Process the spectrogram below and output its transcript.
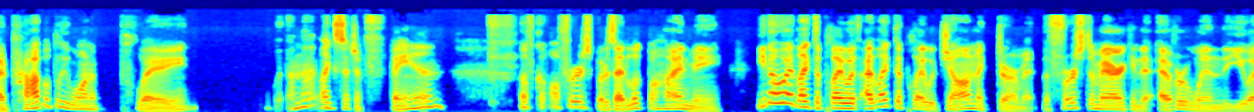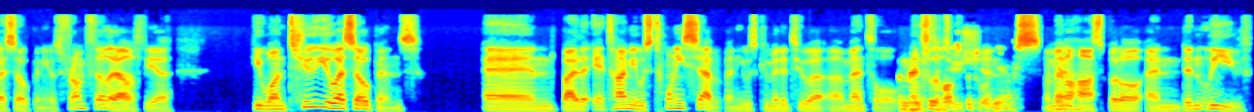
i'd probably want to play i'm not like such a fan of golfers but as i look behind me you know who I'd like to play with? I'd like to play with John McDermott, the first American to ever win the US Open. He was from Philadelphia. He won two US Opens. And by the time he was 27, he was committed to a, a mental A mental hospital, yes. a mental Yeah. hospital, and didn't leave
